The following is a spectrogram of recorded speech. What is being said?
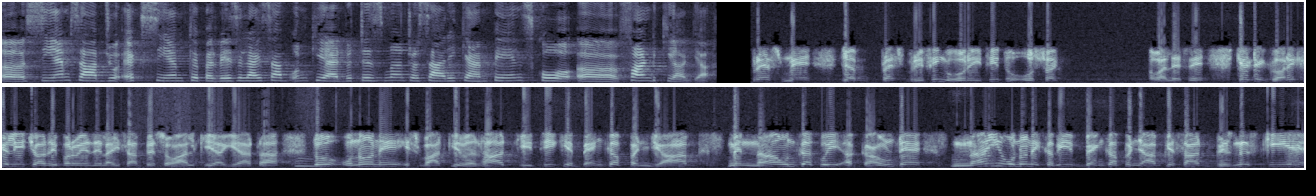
सीएम साहब जो एक्स सीएम थे, परवेज लाई साहब, उनकी एडवर्टीजमेंट और सारी कैंपेन्स को फंड किया गया। प्रेस में जब प्रेस ब्रीफिंग हो रही थी तो उस वक्त हवाले से कैटेगोरिकली चौधरी परवेज इलाई साहब पे सवाल किया गया था हम्म। तो उन्होंने इस बात की वजाहत की थी कि बैंक ऑफ़ पंजाब में ना उनका कोई अकाउंट है हम्म। ना ही उन्होंने कभी बैंक ऑफ़ पंजाब के साथ बिज़नेस की है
